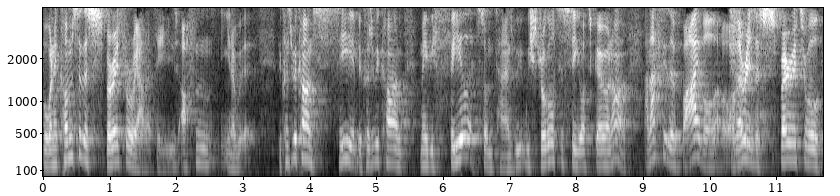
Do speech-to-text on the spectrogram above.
But when it comes to the spiritual realities, often, you know, because we can't see it, because we can't maybe feel it sometimes, we, we struggle to see what's going on. And actually, the Bible, there is a spiritual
